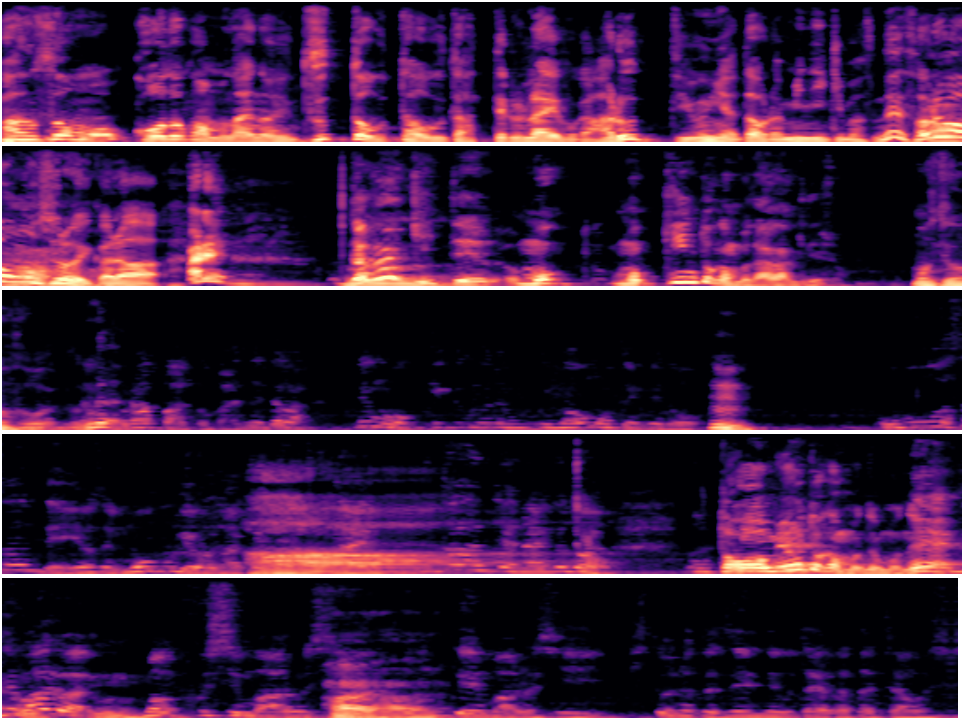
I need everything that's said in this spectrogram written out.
伴奏もコード感もないのにずっと歌を歌ってるライブがあるっていうんやったら俺は見に行きますね。それは面白いから。あれ打楽器って木木琴とかも打楽器でしょ？もちろんそうですよね。フラッパーとかねだからでも結局ね今思ってんけど、うん。お坊さんって要するに木魚だけで歌うんじゃないけど豆苗とかもでもね。でもあれは、うん。まあ節もあるし、はいはい音程もあるし人によって全然歌い方ちゃうし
